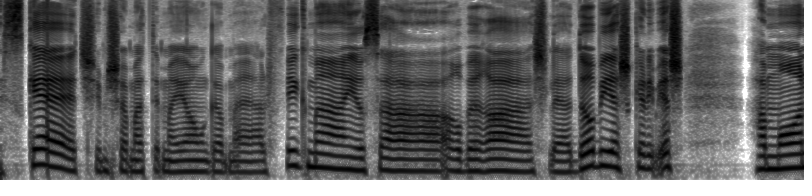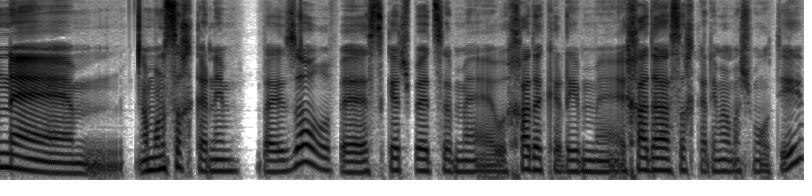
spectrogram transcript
סקאץ', אם שמעתם היום גם על פיגמה, היא עושה הרבה רעש, לאדובי יש כלים, יש המון, אה, המון שחקנים באזור, וסקאץ' בעצם אה, הוא אחד הכלים, אה, אחד השחקנים המשמעותיים.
